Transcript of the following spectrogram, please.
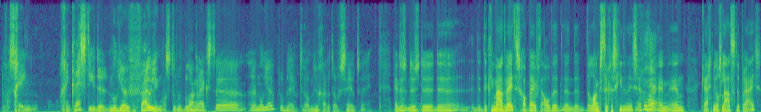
er was geen, geen kwestie. De milieuvervuiling was toen het belangrijkste uh, milieuprobleem. Terwijl nu gaat het over CO2. Nee, dus dus de, de, de, de klimaatwetenschap heeft al de, de, de, de langste geschiedenis, zeg maar. En, en krijgt nu als laatste de prijs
